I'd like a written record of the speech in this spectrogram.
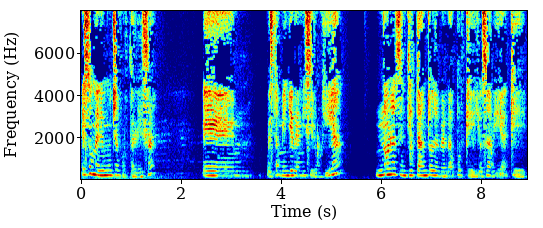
Eso me dio mucha fortaleza. Em, pues también llevé mi cirugía. No la sentí tanto de verdad porque yo sabía que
